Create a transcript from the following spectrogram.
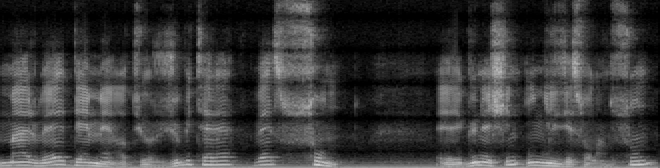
Merve DM atıyor Jüpiter'e ve Sun e, Güneş'in İngilizcesi olan Sun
